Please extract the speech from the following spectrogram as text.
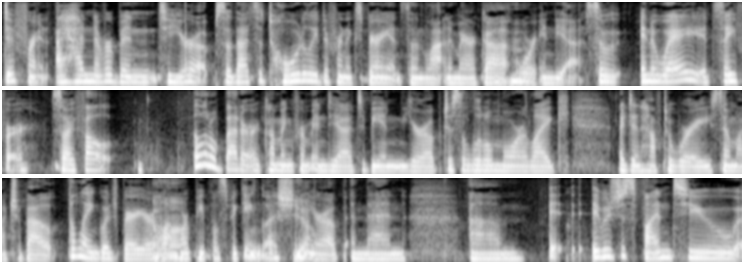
different. I had never been to Europe, so that's a totally different experience than Latin America Mm-hmm. or India. So in a way, it's safer. So I felt a little better coming from India to be in Europe, just a little more like I didn't have to worry so much about the language barrier. A lot more people speak English Uh-huh. Yeah. in Europe, and then um, it it was just fun to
